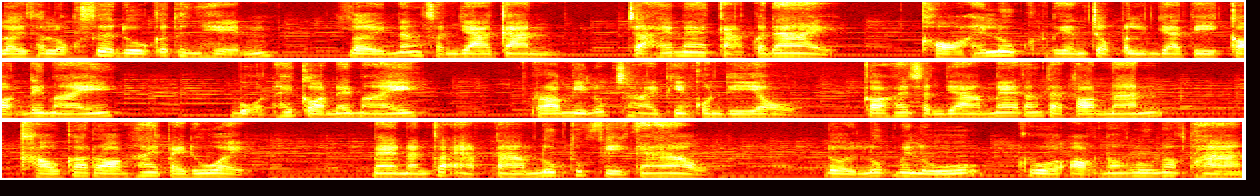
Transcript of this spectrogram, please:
เลยถลกเสื้อดูก็ถึงเห็น เลยนั่งสัญญากัน จะให้แม่กราบก็ได้ ขอให้ลูกเรียนจบปริญญาตรีก่อนได้ไหม บวชให้ก่อนได้ไหม เพราะมีลูกชายเพียงคนเดียว ก็ให้สัญญาแม่ตั้งแต่ตอนนั้น เขาก็ร้องไห้ไปด้วย แม่นั้นก็แอบตามลูกทุกฝีก้าว โดยลูกไม่รู้กลัวออกนอกลู่นอกทาง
